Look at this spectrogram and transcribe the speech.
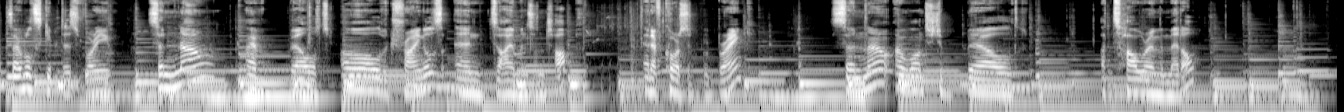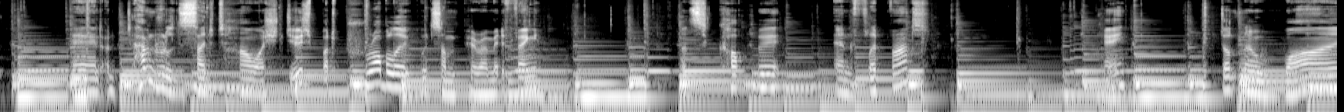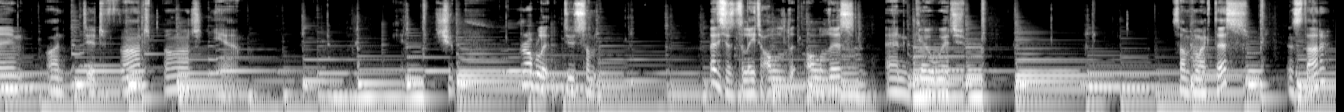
So I will skip this for you. So now I've built all the triangles and diamonds on top. And of course it would break. So now I want to build a tower in the middle. And I haven't really decided how I should do it, but probably with some pyramid thing. Let's copy and flip that. Okay. Don't know why I did that, but yeah. Okay. Should probably do some... Let's just delete all, the, all of this and go with something like this instead.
